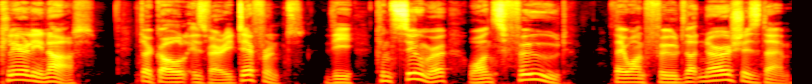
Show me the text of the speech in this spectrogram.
Clearly not. Their goal is very different. The consumer wants food. They want food that nourishes them,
